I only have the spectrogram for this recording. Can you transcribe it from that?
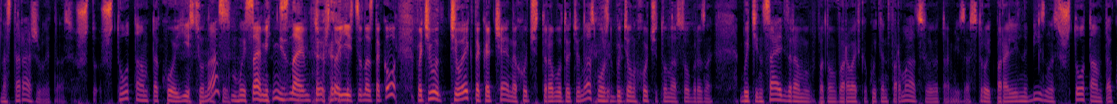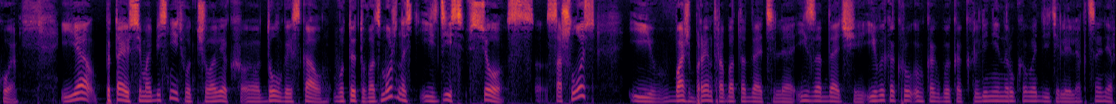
настораживает нас. Что, что там такое есть у нас? Мы сами не знаем, что есть у нас такого. Почему человек так отчаянно хочет работать у нас? Может быть, он хочет у нас образно быть инсайдером, потом воровать какую-то информацию, там, не знаю, строить параллельный бизнес. Что там такое? И я пытаюсь им объяснить, вот человек э, долго искал вот эту возможность, и здесь все сошлось, и ваш бренд работодателя, и задачи, и вы как, как бы как линейный руководитель или акционер,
